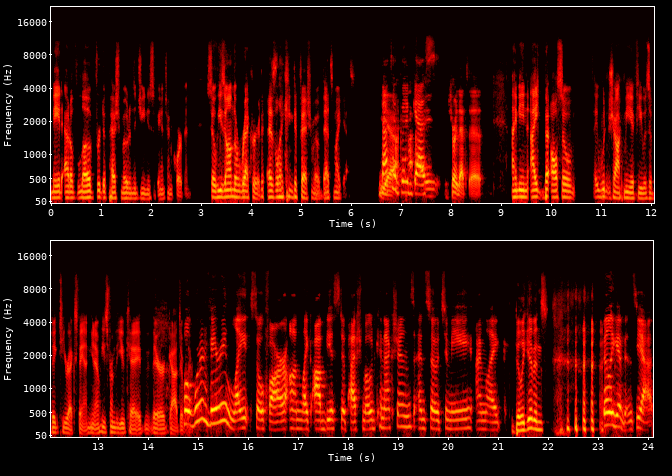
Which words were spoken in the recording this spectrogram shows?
made out of love for Depeche Mode and the genius of Anton Corbijn. So he's on the record as liking Depeche Mode. That's my guess. That's Yeah, a good I- guess. I'm sure that's it. I mean, I but also it wouldn't shock me if he was a big T Rex fan. You know, he's from the UK. They're gods But we're very light so far on like obvious Depeche Mode connections, and so to me, I'm like Billy Gibbons. Billy Gibbons. Yeah,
